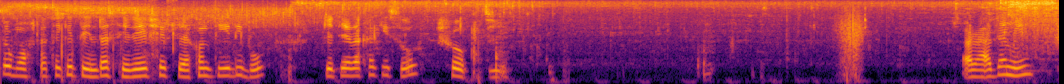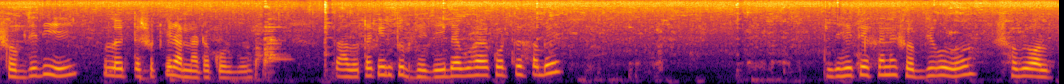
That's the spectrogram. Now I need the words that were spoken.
তো মশলা থেকে তেলটা ছেড়ে এসেছে, এখন দিয়ে দিব কেটে রাখা কিছু সবজি। আর আজ আমি সবজি দিয়েই লইট্টা শুটকি রান্নাটা করব। তো আলুটা কিন্তু ভেজেই ব্যবহার করতে হবে। যেহেতু এখানে সবজিগুলো সবই অল্প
